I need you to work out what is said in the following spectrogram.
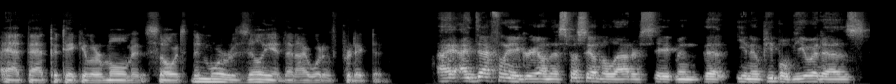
at that particular moment. So it's been more resilient than I would have predicted. I, I definitely agree on this, especially on the latter statement that you know people view it as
